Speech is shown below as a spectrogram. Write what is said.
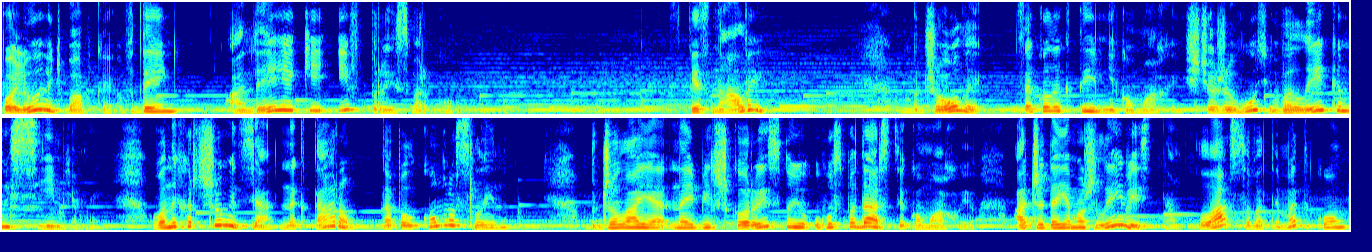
Полюють бабки вдень, а деякі і в присмерку. Впізнали? Бджоли це колективні комахи, що живуть великими сім'ями. Вони харчуються нектаром та пилком рослин. Бджола є найбільш корисною у господарстві комахою, адже дає можливість нам ласувати метком.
